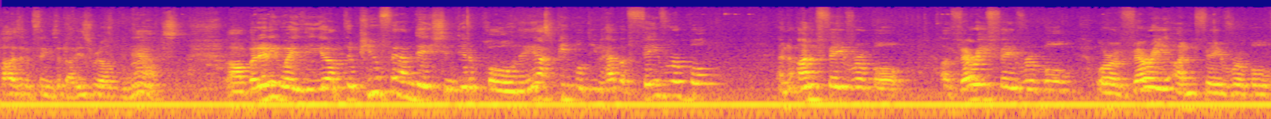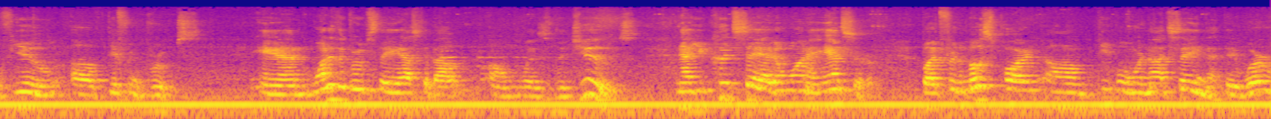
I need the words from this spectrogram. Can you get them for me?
positive things about Israel denounced. Um, but anyway, the, um, the Pew Foundation did a poll, and they asked people, do you have a favorable, an unfavorable, a very favorable, or a very unfavorable view of different groups? And one of the groups they asked about um, was the Jews. Now, you could say, I don't want to answer, but for the most part, um, people were not saying that. They were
